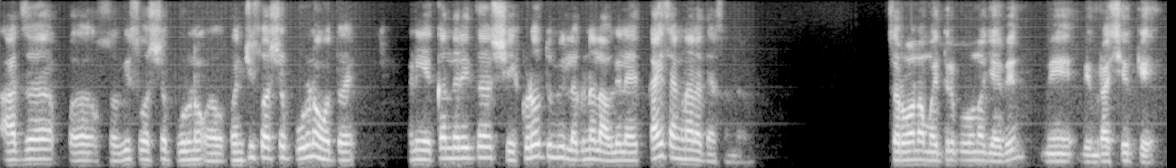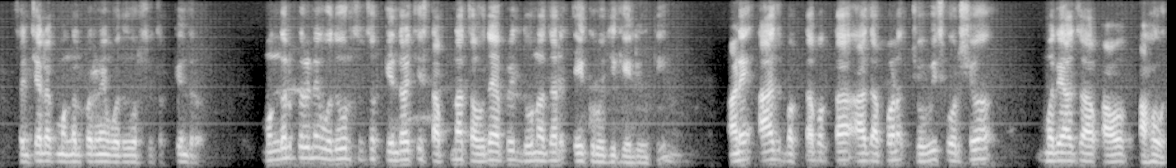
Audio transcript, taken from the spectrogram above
आज सव्वीस वर्ष पूर्ण पंचवीस वर्ष पूर्ण होतोय. आणि एकंदरीत शेकडो तुम्ही लग्न लावलेले आहेत. काय सांगणार आहात त्या संदर्भात? सर्वांना मैत्रीपूर्ण जय मी भीमराज शिर्के संचालक मंगलपर्णे वधूवर सूचक केंद्र. मंगलपर्णे वधूवर सूचक केंद्राची स्थापना चौदा एप्रिल दोन हजार एक रोजी केली होती. आणि आज बघता बघता आज आपण चोवीस वर्षमध्ये आज आहोत.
